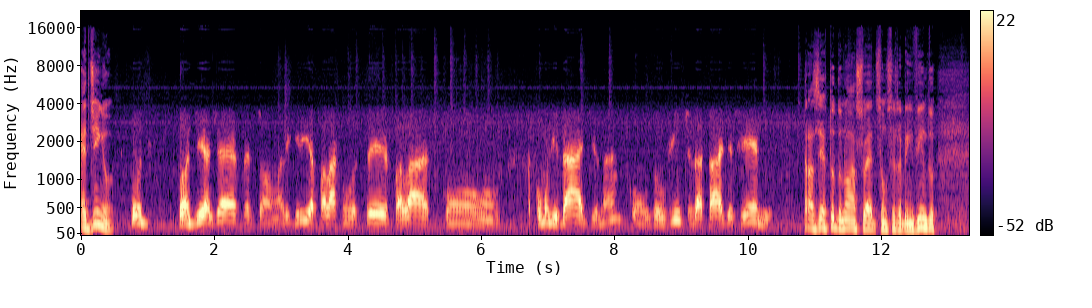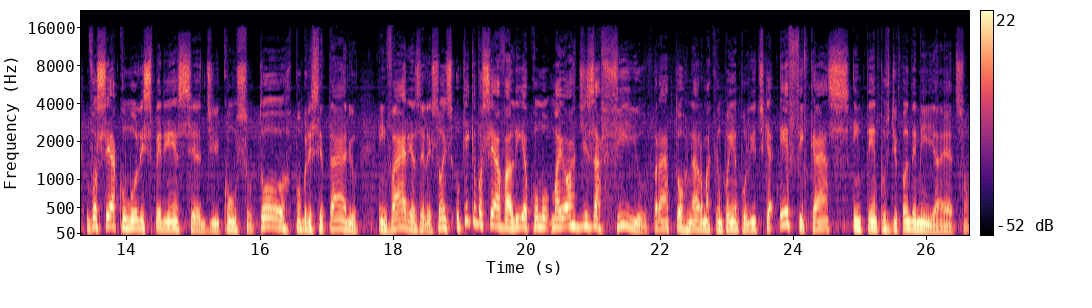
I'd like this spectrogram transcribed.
Edinho. Bom, bom dia, Jefferson. Alegria falar com você, falar com comunidade, né? com os ouvintes da Tarde FM. Prazer todo nosso, Edson, seja bem-vindo. Você acumula experiência de consultor, publicitário em várias eleições. O que, que você avalia como maior desafio para tornar uma campanha política eficaz em tempos de pandemia, Edson?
